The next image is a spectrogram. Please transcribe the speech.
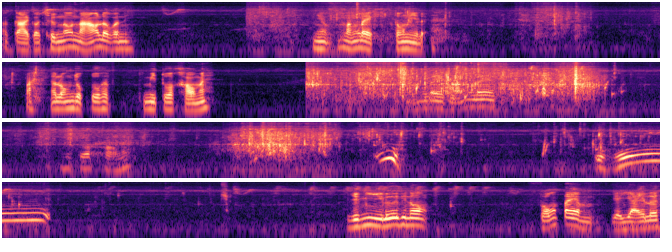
อากาศก็เชิงหนาวๆแล้ววันนี้ เนี่ยหลังเหล็กตรงนี้แหละไปเราลองยกดูครับ มีตัวเขาไหมหลังเหล็กหลังเหล็ก ตัวเขาไหมอู้โอ้โหอย่างงี้เลยพี่น้องสองแต้มใหญ่ ๆ เลย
